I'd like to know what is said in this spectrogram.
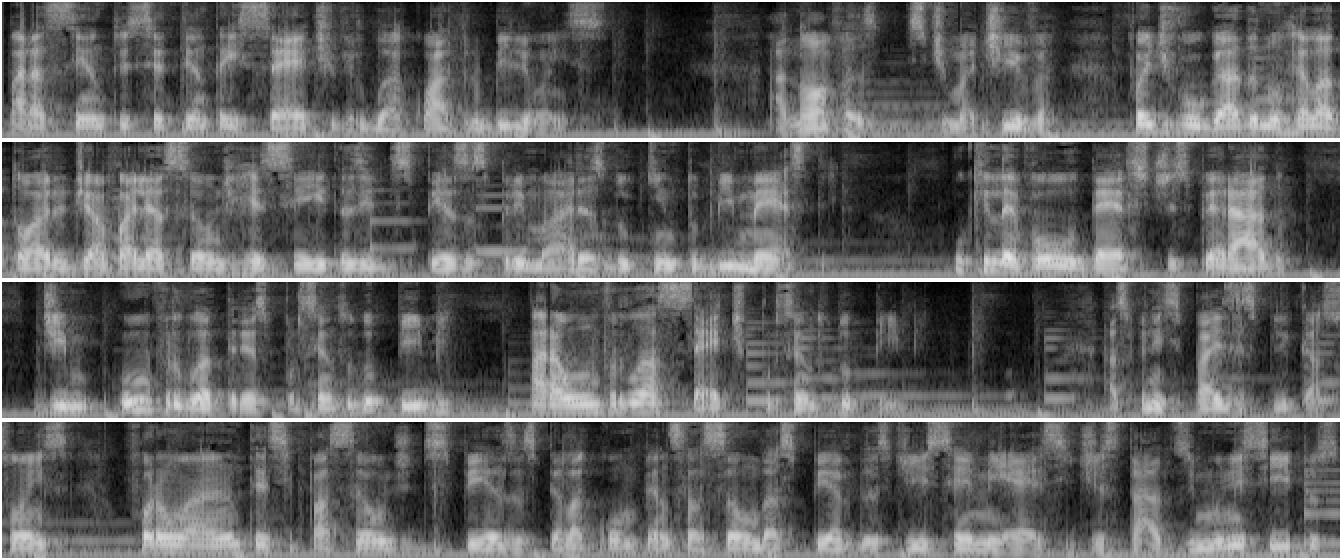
para 177,4 bilhões. A nova estimativa foi divulgada no relatório de avaliação de receitas e despesas primárias do quinto bimestre, o que levou o déficit esperado de 1,3% do PIB para 1,7% do PIB. As principais explicações foram a antecipação de despesas pela compensação das perdas de ICMS de estados e municípios,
